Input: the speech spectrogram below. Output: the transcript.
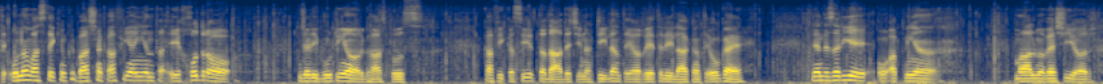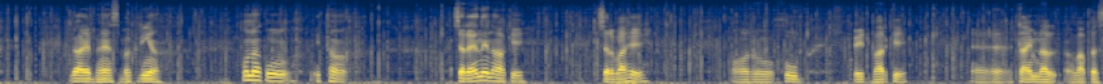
ਤੇ ਉਹਨਾਂ ਵਾਸਤੇ ਕਿਉਂਕਿ ਬਾਰਿਸ਼ਾਂ ਕਾਫੀ ਆਈਆਂ ਤਾਂ ਇਹ ਖੁਦਰਾ ਜੜੀ ਬੂਟੀਆਂ ਔਰ ਘਾਸ ਫੂਸ ਕਾਫੀ ਕਸੀਰ ਤਦਾਦ ਵਿੱਚ ਇਹਨਾਂ ਟੀਲਾਂ ਤੇ ਔਰ ਰੇਤਲੇ ਇਲਾਕਿਆਂ ਤੇ ਉਗਾ ਹੈ ਜਿੰਦੇ ਜ਼ਰੀਏ ਉਹ ਆਪਣੀਆਂ ਮਾਲ ਮਵੇਸ਼ੀ ਔਰ ਗਾਏ ਭੈਂਸ ਬੱਕਰੀਆਂ ਉਹਨਾਂ ਕੋ ਇਥਾਂ ਚਰੈਂਦੇ ਨਾ ਕੇ ਚਰਵਾਹੇ ਔਰ ਖੂਬ ਪੇਟ ਭਰ ਕੇ ਟਾਈਮ ਨਾਲ ਵਾਪਸ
